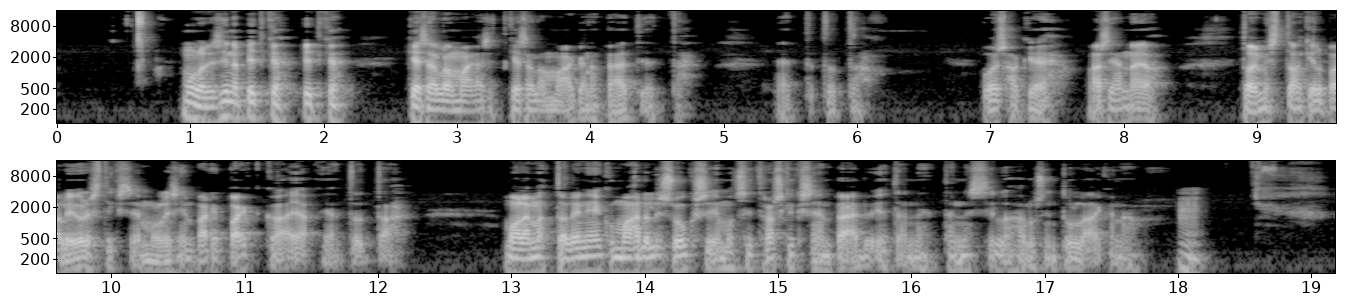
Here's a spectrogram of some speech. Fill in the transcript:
mulla oli siinä pitkä, pitkä kesäloma ja sitten kesäloma aikana päätin, että, että tota, voisi hakea asiana jo toimistoon kilpailujuristikseen. Mulla oli siinä pari paikkaa ja, ja tota, molemmat oli niin kuin mahdollisuuksia, mutta sitten Roskikseen päädyin ja tänne, tänne silloin halusin tulla aikanaan. Mm.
